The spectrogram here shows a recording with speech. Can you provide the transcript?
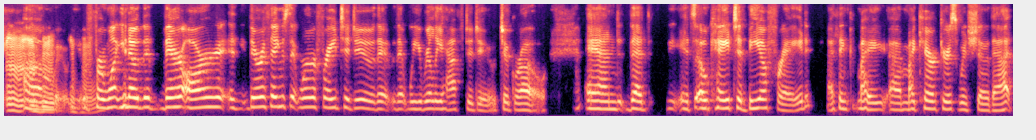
Mm-hmm, um, mm-hmm. For one, you know, that there are there are things that we're afraid to do that that we really have to do to grow, and that it's okay to be afraid. I think my uh, my characters would show that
